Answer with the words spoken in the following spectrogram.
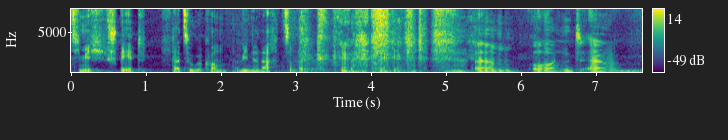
ziemlich spät dazu gekommen, wie eine Nacht. So bei ähm, und ähm,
